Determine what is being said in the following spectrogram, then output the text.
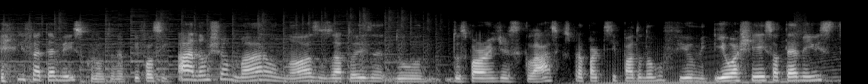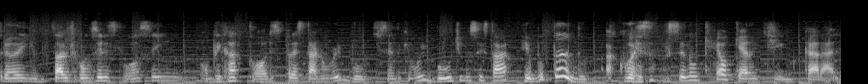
ele foi até meio escroto, né? Porque falou assim: ah, não chamaram nós, os atores né, do, dos Power Rangers clássicos, para participar do novo filme. E eu achei isso até meio estranho, sabe? Como se eles fossem obrigatórios para estar no reboot, sendo que um reboot você está rebutando a coisa, você não quer o que era antigo, caralho.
